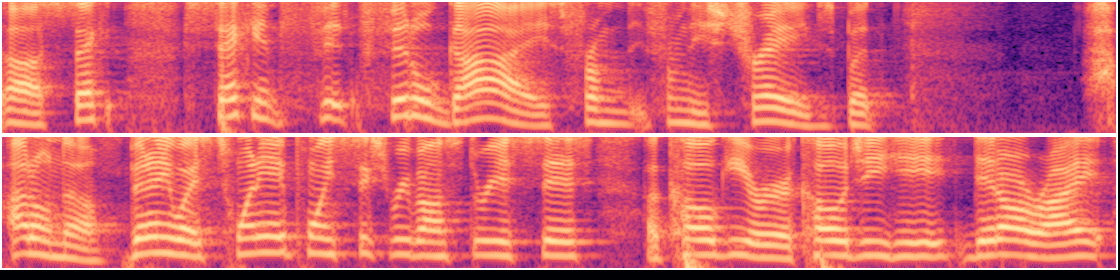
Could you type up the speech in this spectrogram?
uh, second second fit, fiddle guys from from these trades, but I don't know. But anyways, 28.6 rebounds, 3 assists. A Kogi or a Koji, he did all right.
